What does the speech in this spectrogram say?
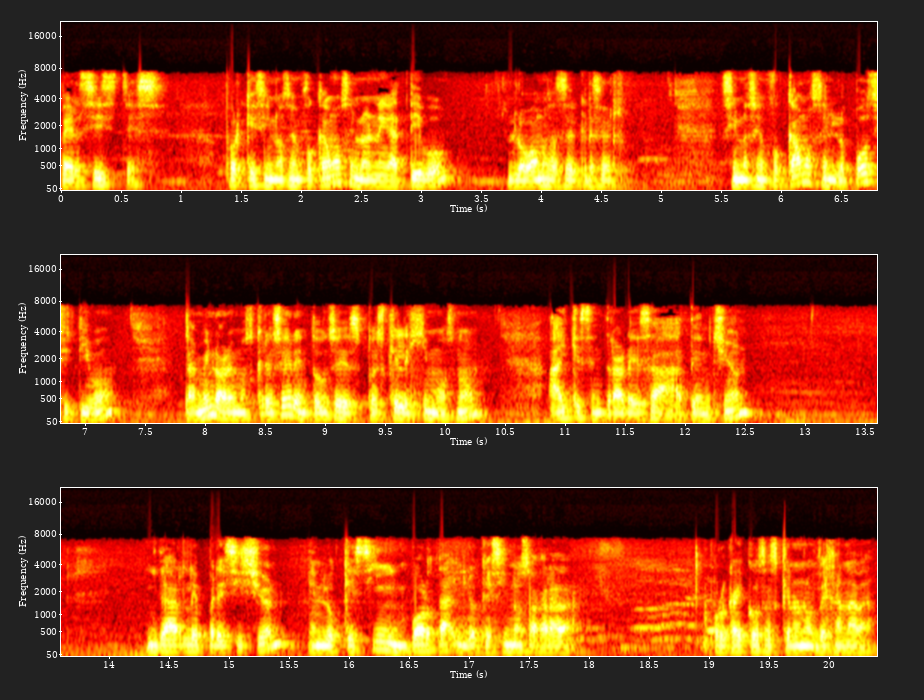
persistes. Porque si nos enfocamos en lo negativo, lo vamos a hacer crecer. Si nos enfocamos en lo positivo, también lo haremos crecer. Entonces, pues, ¿qué elegimos, no? Hay que centrar esa atención y darle precisión en lo que sí importa y lo que sí nos agrada. Porque hay cosas que no nos dejan nada.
